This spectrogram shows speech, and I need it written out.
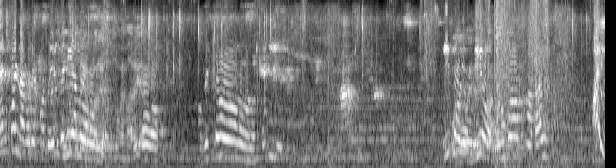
¿Te recuerdas Porque cuando yo tenía los... los- me los- los estos... Hijo, Dios mío, no lo puedo matar. ¡Ay!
